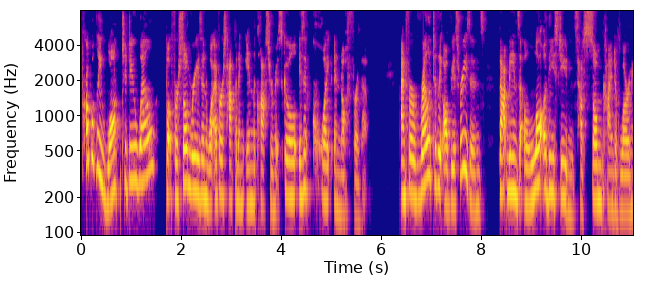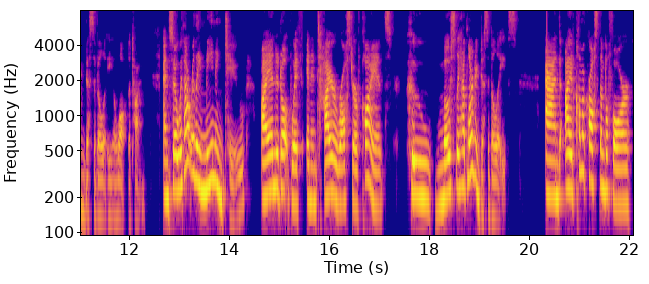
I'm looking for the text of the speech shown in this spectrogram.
probably want to do well, but for some reason, whatever's happening in the classroom at school isn't quite enough for them. And for relatively obvious reasons, that means that a lot of these students have some kind of learning disability a lot of the time. And so, without really meaning to, I ended up with an entire roster of clients who mostly had learning disabilities. And I had come across them before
